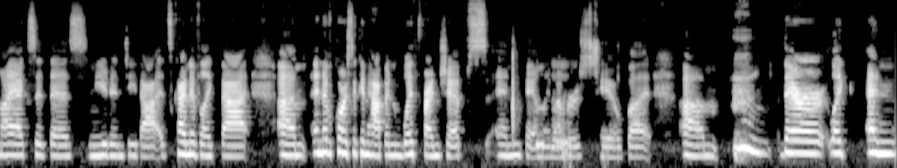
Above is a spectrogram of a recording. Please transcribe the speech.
My ex did this and you didn't do that. It's kind of like that um, and of course it can happen with friendships and family Mhm. members too but um, they're like and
